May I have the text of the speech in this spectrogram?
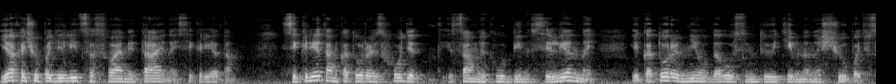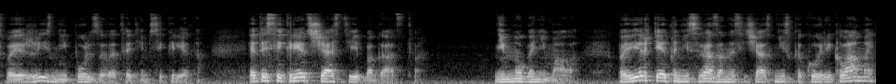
Я хочу поделиться с вами тайной, секретом. Секретом, который исходит из самых глубин Вселенной, и который мне удалось интуитивно нащупать в своей жизни и пользоваться этим секретом. Это секрет счастья и богатства. Ни много ни мало. Поверьте, это не связано сейчас ни с какой рекламой,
